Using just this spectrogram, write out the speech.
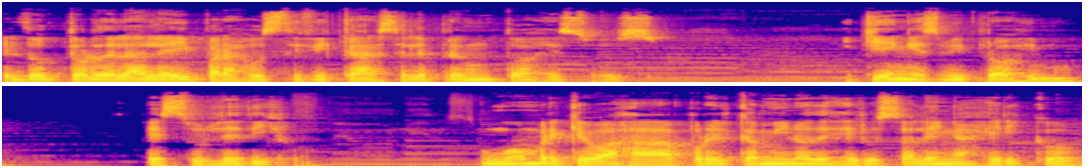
El doctor de la ley para justificarse le preguntó a Jesús, ¿y quién es mi prójimo? Jesús le dijo, un hombre que bajaba por el camino de Jerusalén a Jericó,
